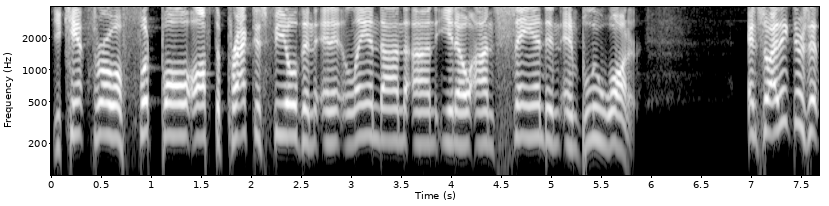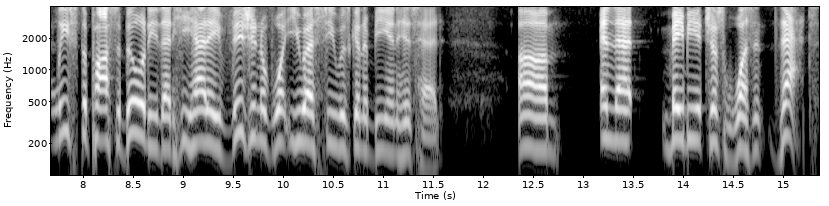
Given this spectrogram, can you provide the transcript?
You can't throw a football off the practice field and, and it land on, on, you know, on sand and, and blue water. And so I think there's at least the possibility that he had a vision of what USC was going to be in his head, um, and that maybe it just wasn't that.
